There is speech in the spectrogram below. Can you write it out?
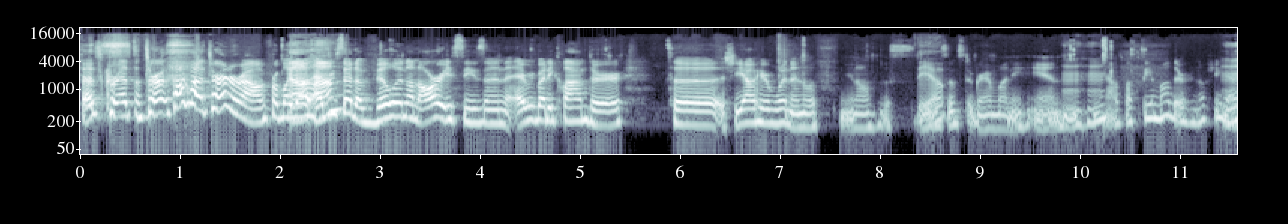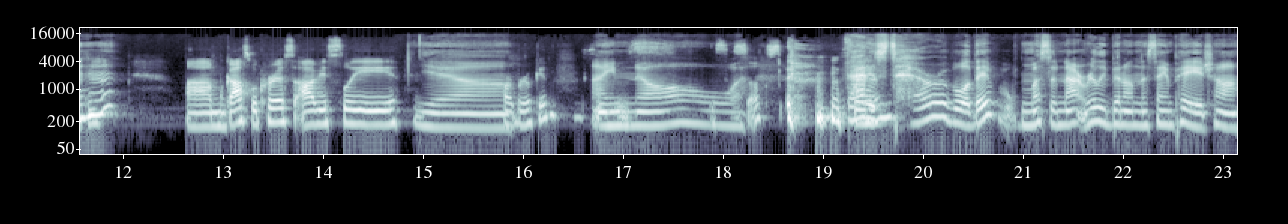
That's correct. That's a tur- talk about a turnaround from like a, as Uh-huh. you said, a villain on Arie season. Everybody clowned her to she out here winning with you know this, Yep. this Instagram money, and Mhm. now about to be a mother. No, she happy. Um, Gospel Chris obviously Yeah. heartbroken. I This know. sucks. That is terrible. They must have not really been on the same page, huh?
